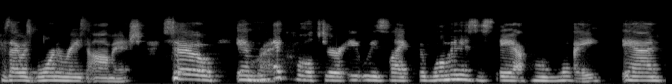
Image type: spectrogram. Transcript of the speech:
because I was born and raised Amish. So in right. my culture, it was like the woman is a stay at home wife. And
